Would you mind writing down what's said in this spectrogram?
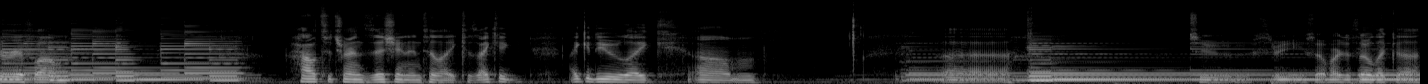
Sure if um how to transition into like cuz I could I could do like um uh two three. So if I just throw like a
